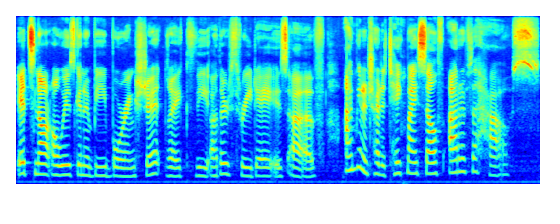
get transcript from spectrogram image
It's not always going to be boring shit like the other three days of, I'm going to try to take myself out of the house.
